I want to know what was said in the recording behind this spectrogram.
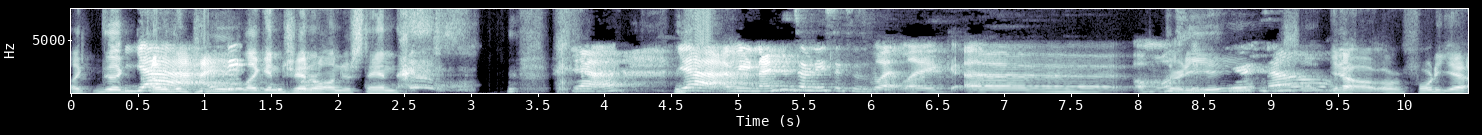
Like, like yeah, i don't think people think like in general understand that. Yeah yeah i mean 1976 is what like uh almost 38 years now? Yeah or 40 yeah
